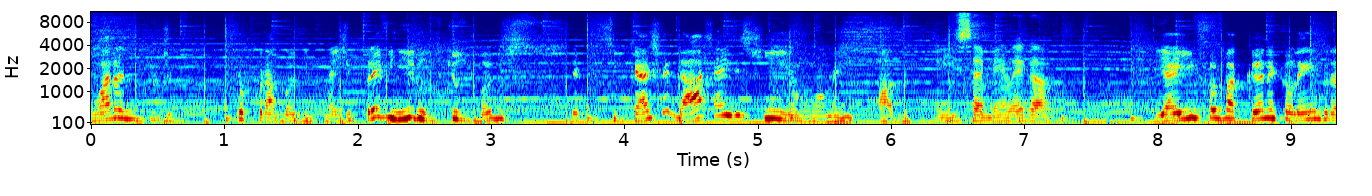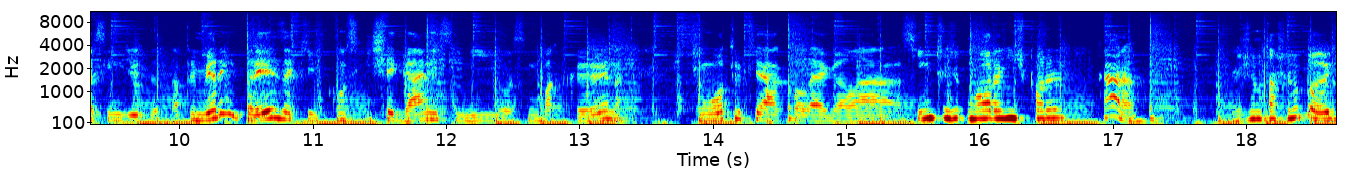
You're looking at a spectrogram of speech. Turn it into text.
Não era de procurar bug, mas de prevenir que os bugs sequer chegassem a existir em algum momento, sabe? Isso é bem legal. E aí foi bacana que eu lembro, assim, de, da primeira empresa que consegui chegar nesse nível, assim, bacana. Tinha um outro que é a colega lá, assim, que uma hora a gente para, cara, a gente não tá achando bug,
